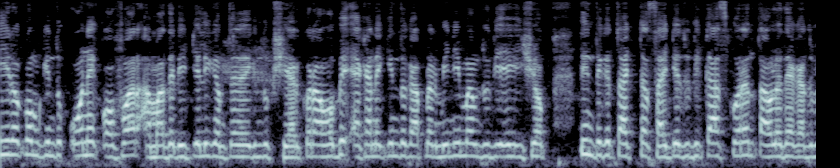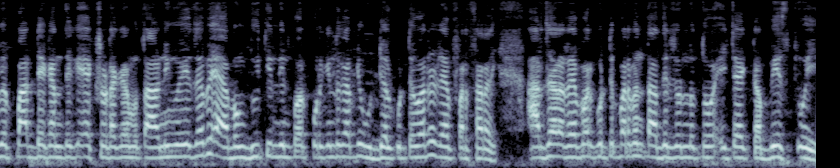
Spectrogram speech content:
এই রকম কিন্তু অনেক অফার আমাদের এই টেলিগ্রাম চ্যানেলে কিন্তু শেয়ার করা হবে। এখানে কিন্তু আপনার মিনিমাম যদি এইসব তিন থেকে চারটা সাইটে যদি কাজ করেন, তাহলে দেখা যাবে পার ডে এখান থেকে একশো টাকার মতো আর্নিং হয়ে যাবে এবং দুই, তিন দিন পর পর কিন্তু আপনি উইড্রল করতে পারবেন রেফার ছাড়াই। আর যারা রেফার করতে পারবেন, তাদের জন্য তো এটা একটা বেস্ট ওয়ে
